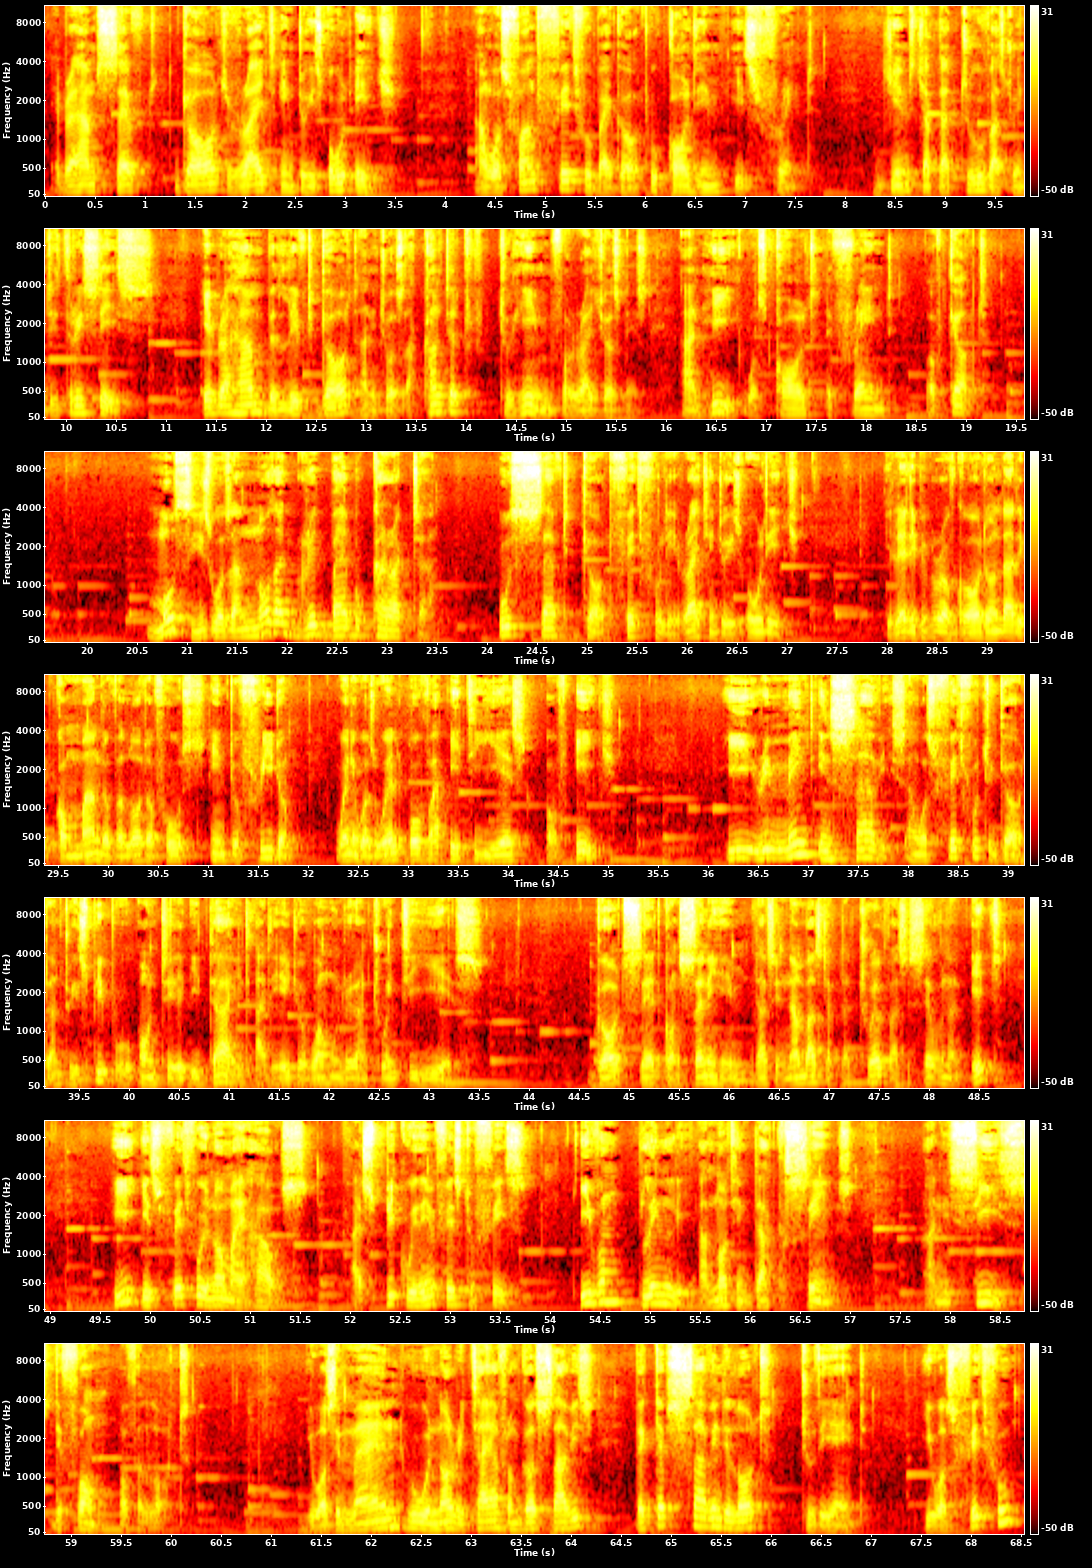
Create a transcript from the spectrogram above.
Abraham served God right into his old age and was found faithful by God, who called him his friend. James chapter 2 verse 23 says, Abraham believed God and it was accounted to him for righteousness, and he was called the friend of God. Moses was another great Bible character who served God faithfully right into his old age. He led the people of God under the command of the Lord of hosts into freedom when he was well over 80 years of age. He remained in service and was faithful to God and to his people until he died at the age of 120 years. God said concerning him, that's in Numbers chapter 12, verses 7 and 8, He is faithful in all my house. I speak with him face to face, even plainly and not in dark sayings and he sees the form of a Lord. He was a man who would not retire from God's service, but kept serving the Lord to the end. He was faithful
